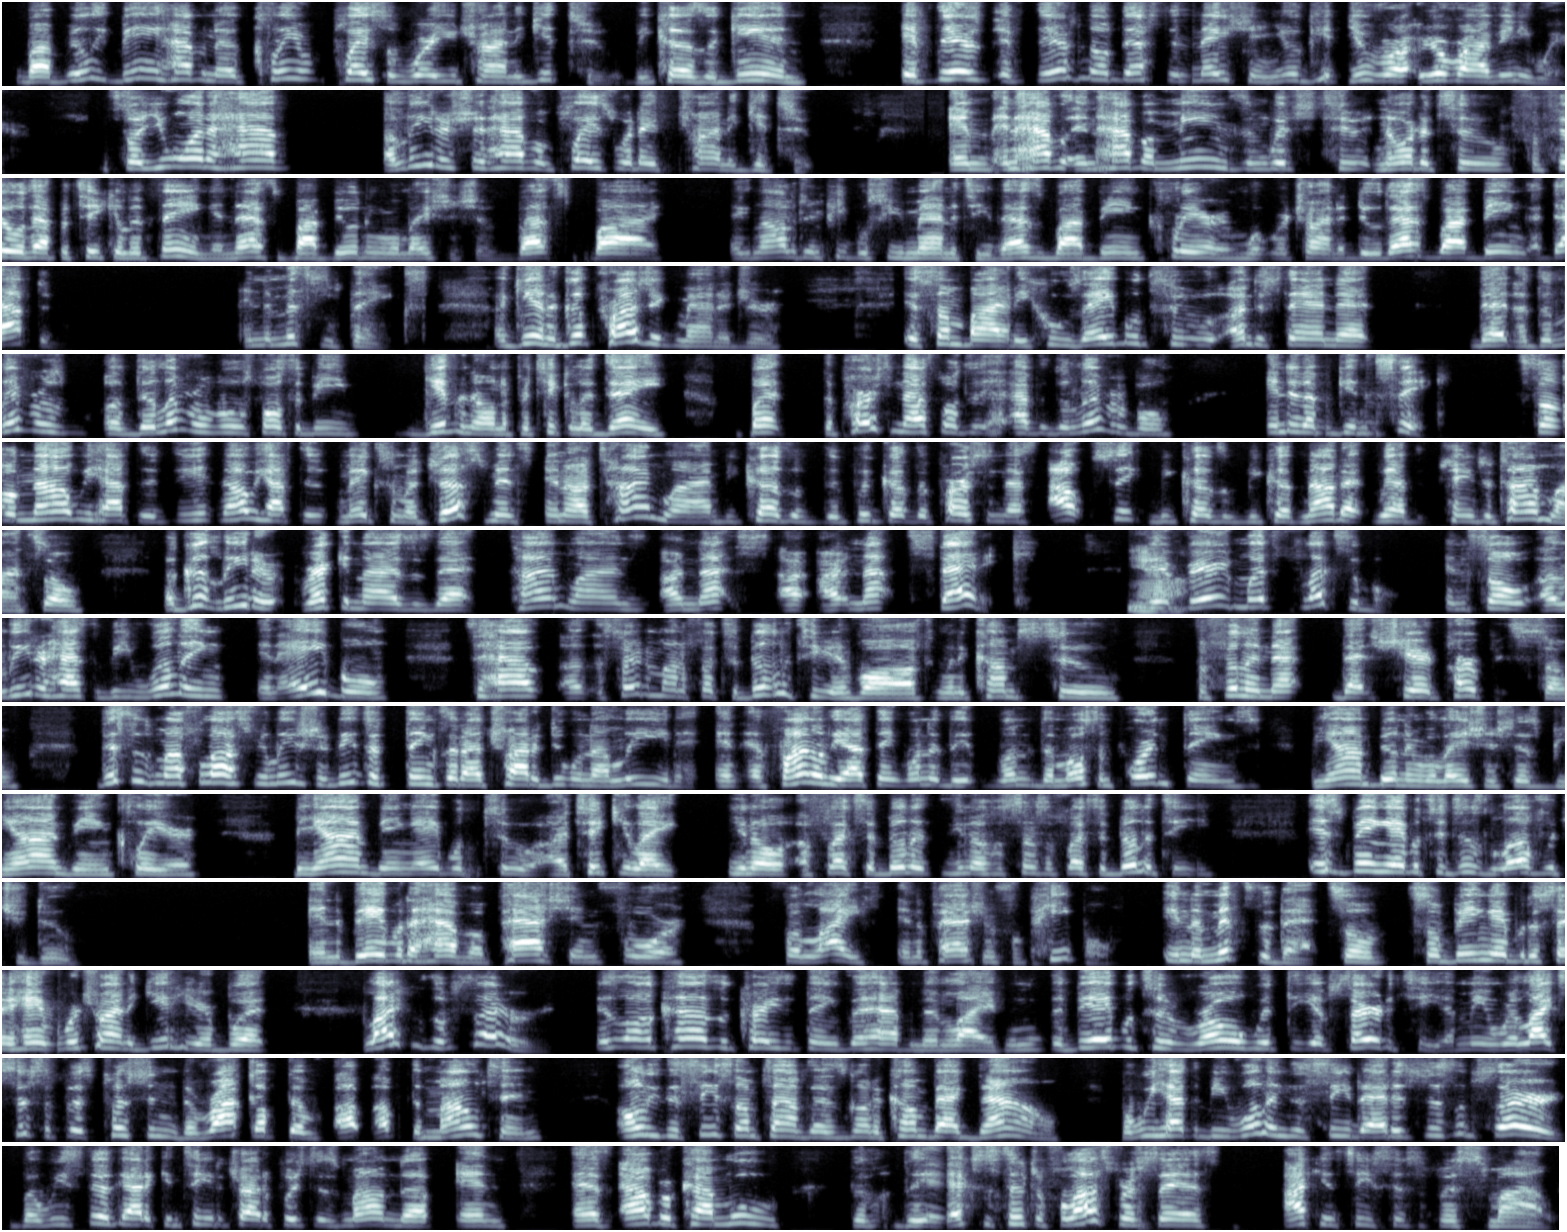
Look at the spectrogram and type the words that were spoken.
by really being having a clear place of where you're trying to get to because again if there's if there's no destination you'll get you you'll arrive anywhere. So you want to have a leader should have a place where they're trying to get to and, and have and have a means in which to in order to fulfill that particular thing and that's by building relationships. That's by acknowledging people's humanity. That's by being clear in what we're trying to do. That's by being adaptable in the midst of things. Again a good project manager is somebody who's able to understand that that a deliverable a deliverable is supposed to be given on a particular day but the person that's supposed to have the deliverable ended up getting sick. So now we have to now we have to make some adjustments in our timeline because of the because the person that's out sick because of because now that we have to change the timeline. So a good leader recognizes that timelines are not are, are not static. Yeah. They're very much flexible. And so a leader has to be willing and able to have a, a certain amount of flexibility involved when it comes to fulfilling that that shared purpose. So this is my philosophy of leadership. These are things that I try to do when I lead. And, and finally, I think one of the one of the most important things beyond building relationships, beyond being clear, beyond being able to articulate, you know, a flexibility, you know, a sense of flexibility, is being able to just love what you do. And to be able to have a passion for for life and a passion for people in the midst of that. So so being able to say, hey, we're trying to get here, but life is absurd there's all kinds of crazy things that happen in life, and to be able to roll with the absurdity. I mean, we're like Sisyphus pushing the rock up the up, up the mountain, only to see sometimes that it's going to come back down. But we have to be willing to see that it's just absurd. But we still got to continue to try to push this mountain up. And as Albert Camus, the, the existential philosopher, says, I can see Sisyphus smiling.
